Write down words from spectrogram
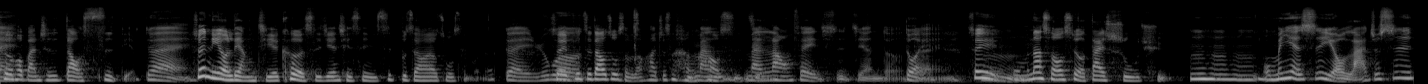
课后班就是到四点。对，所以你有两节课的时间，其实你是不知道要做什么的。对，如果所以不知道做什么的话，就是很耗时间，蛮浪费时间的。对，所以我们那时候是有带书去。嗯哼哼，我们也是有啦，就是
